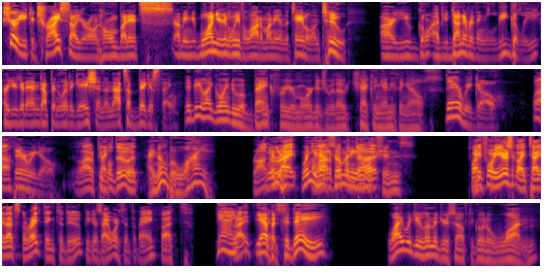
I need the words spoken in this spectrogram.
sure, you could try sell your own home, but it's, I mean, one, you're going to leave a lot of money on the table, and two, are you going? Have you done everything legally? Are you going to end up in litigation? And that's the biggest thing. It'd be like going to a bank for your mortgage without checking anything else. There we go. Well, There we go. a lot of people Like- do it I know, but why? wrong when or you, right. When you lot have so many do it. options. 24 years ago, I tell you that's the right thing to do because I worked at the bank. But Yeah, Right? Yeah, but today, why would you limit yourself to go to one?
